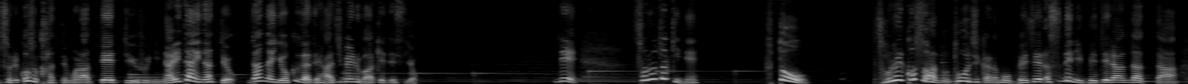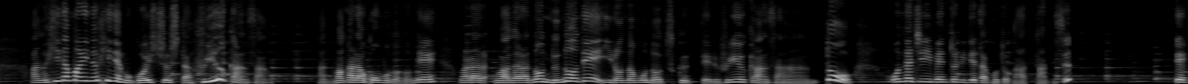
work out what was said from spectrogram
それこそ買ってもらってっていう風になりたいなってだんだん欲が出始めるわけですよ。でその時ねふとそれこそあの当時からもうベテラすでにベテランだったあの日だまりの日でもご一緒した浮遊館さんあの和柄小物のね和柄の布でいろんなものを作ってる浮遊館さんと同じイベントに出たことがあったんです。で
